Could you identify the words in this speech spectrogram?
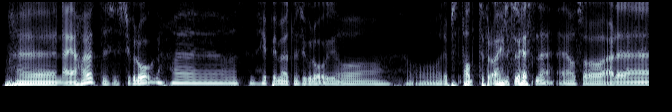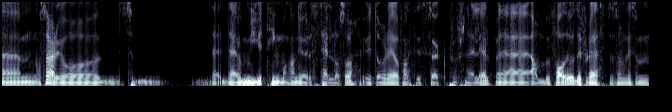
Eh, nei, jeg har et psykolog. Eh, hyppig møte med psykolog og, og representanter fra helsevesenet. Uh, og, så er det, og så er det jo det, det, er jo mye ting man kan gjøre selv også, utover det å faktisk søke profesjonell hjelp. Men jeg anbefaler jo de fleste som, liksom,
